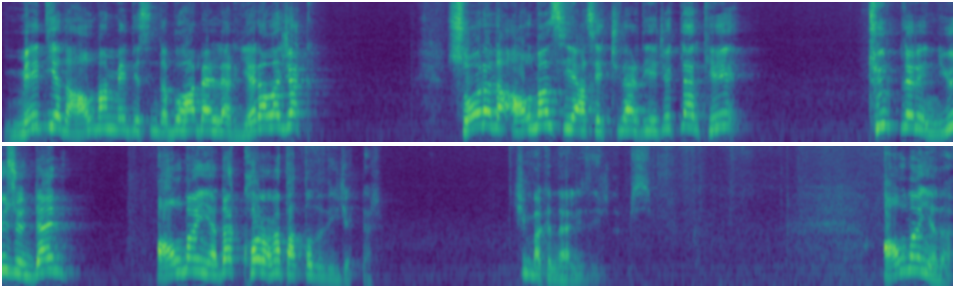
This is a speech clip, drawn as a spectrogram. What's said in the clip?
medyada Alman medyasında bu haberler yer alacak. Sonra da Alman siyasetçiler diyecekler ki Türklerin yüzünden Almanya'da korona patladı diyecekler. Şimdi bakın değerli izleyicilerimiz. Almanya'da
